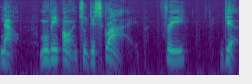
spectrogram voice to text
Now, moving on to describe free gift.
